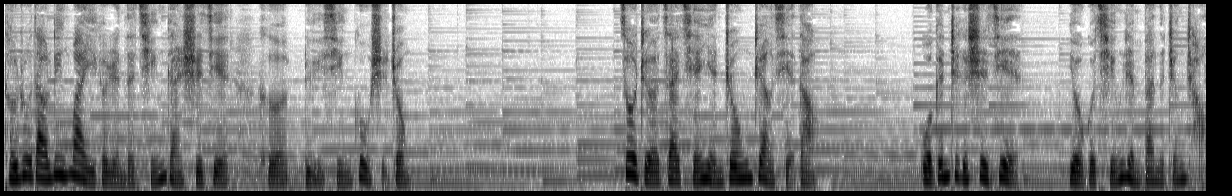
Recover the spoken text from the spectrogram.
投入到另外一个人的情感世界和旅行故事中。作者在前言中这样写道：“我跟这个世界有过情人般的争吵，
